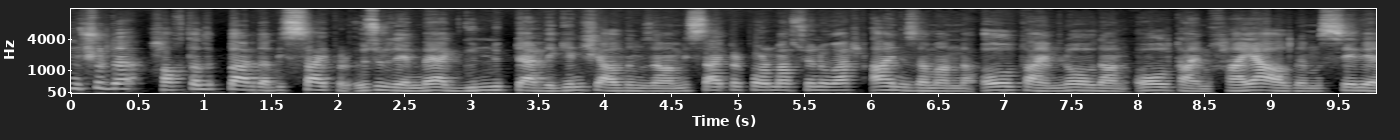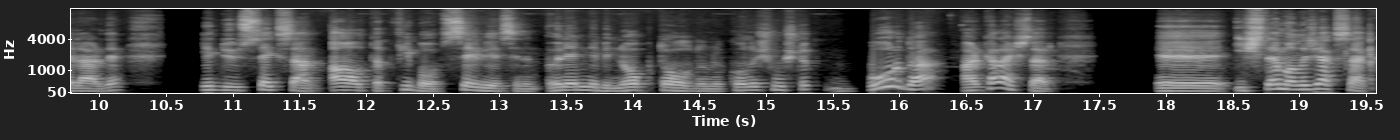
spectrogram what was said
Şimdi şurada haftalıklarda bir Cypher özür dilerim veya günlüklerde geniş aldığımız zaman bir Cypher formasyonu var. Aynı zamanda all time low'dan all time high'a aldığımız seviyelerde 786 Fibo seviyesinin önemli bir nokta olduğunu konuşmuştuk. Burada arkadaşlar e, işlem alacaksak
